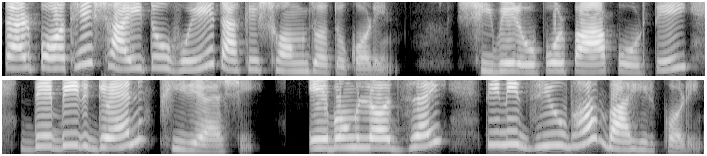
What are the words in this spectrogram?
তার পথে শায়িত হয়ে তাকে সংযত করেন। শিবের ওপর পা পড়তেই দেবীর জ্ঞান ফিরে আসে এবং লজ্জায় তিনি জিহ্বা বাহির করেন।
